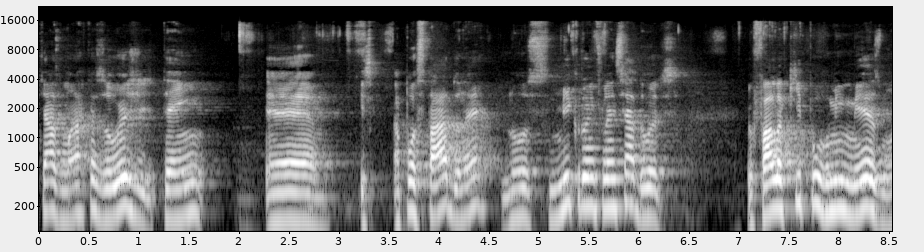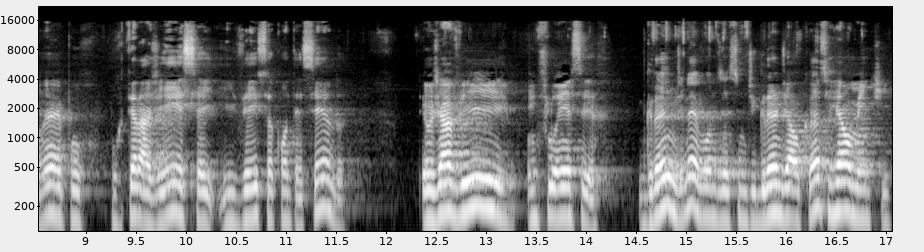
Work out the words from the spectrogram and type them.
que as marcas hoje têm é, apostado, né, nos micro-influenciadores. Eu falo aqui por mim mesmo, né, por, por ter agência e ver isso acontecendo. Eu já vi influencer grande, né, vamos dizer assim, de grande alcance, realmente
